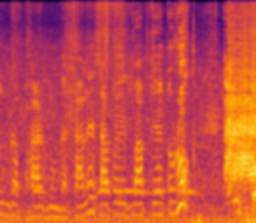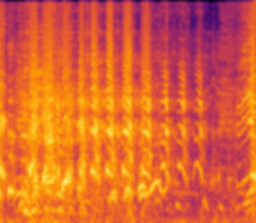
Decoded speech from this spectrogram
દુંગા ફાળ દુંગા સાલે સાતો એક બાપ કહે તો રૂક! ये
